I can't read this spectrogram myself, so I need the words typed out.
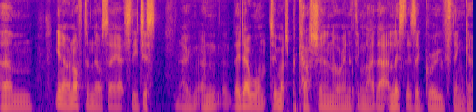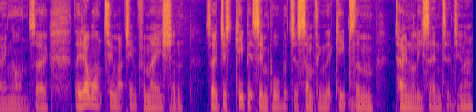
Um, you know, and often they'll say actually just you know, and they don't want too much percussion or anything like that unless there's a groove thing going on. So they don't want too much information. So just keep it simple, but just something that keeps them tonally centered. You know.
